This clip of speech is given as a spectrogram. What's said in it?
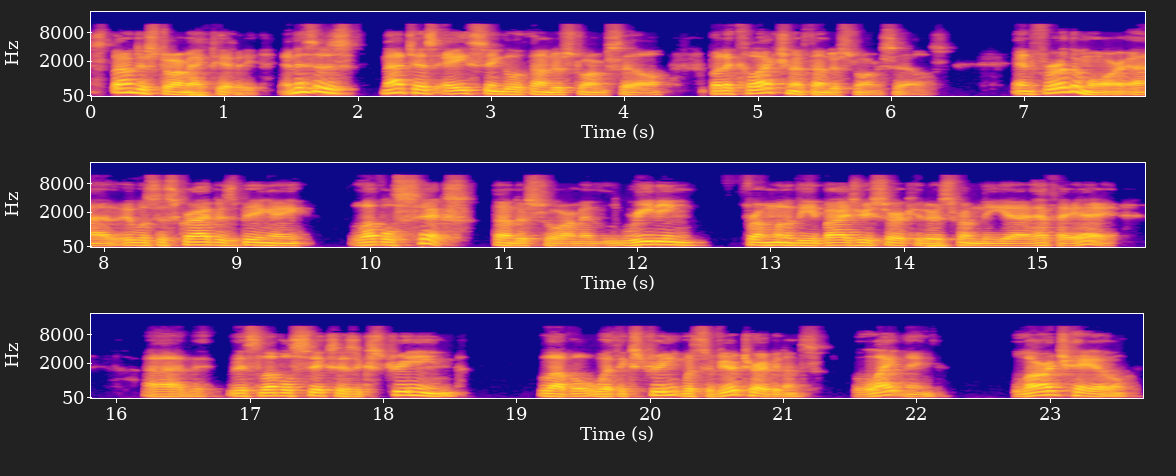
thunderstorm activity. And this is not just a single thunderstorm cell, but a collection of thunderstorm cells. And furthermore, uh, it was described as being a level six thunderstorm. And reading from one of the advisory circulars from the uh, FAA, uh, this level six is extreme level with extreme with severe turbulence, lightning, large hail,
